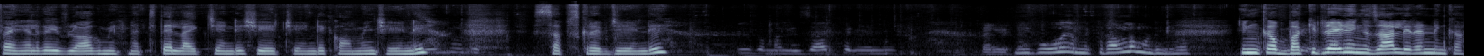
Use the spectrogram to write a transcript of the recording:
ఫైనల్గా ఈ వ్లాగ్ మీకు నచ్చితే లైక్ చేయండి షేర్ చేయండి కామెంట్ చేయండి సబ్స్క్రైబ్ చేయండి. ఇంకా బకెట్ జాలి రండి ఇంకా.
